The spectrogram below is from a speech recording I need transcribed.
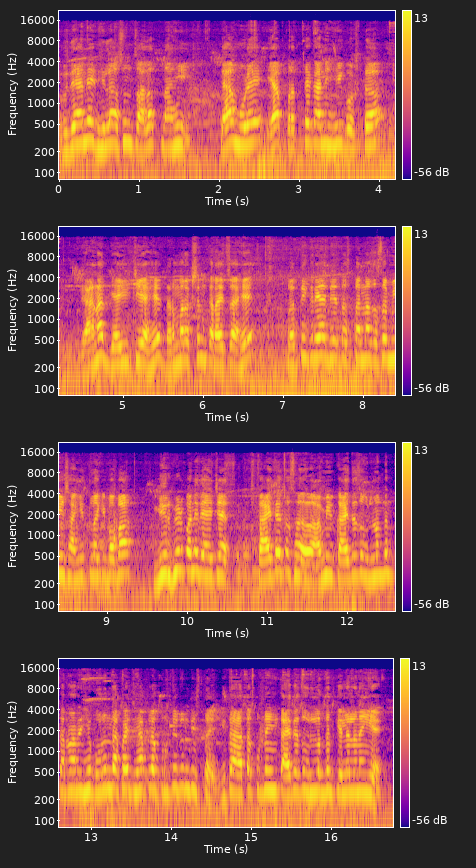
हृदयाने ढिलं असून चालत नाही. त्यामुळे या प्रत्येकाने ही गोष्ट ध्यानात घ्यायची आहे. धर्मरक्षण करायचं आहे. प्रतिक्रिया देत असताना जसं मी सांगितलं की बाबा निर्भीडपणे द्यायचे आहेत. कायद्याचं आम्ही कायद्याचं उल्लंघन करणार हे बोलून दाखवायचं हे आपल्या कृतीतून दिसतंय. इथं आता कुठेही कायद्याचं उल्लंघन केलेलं नाही आहे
